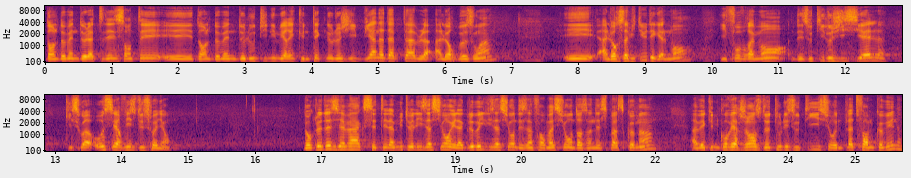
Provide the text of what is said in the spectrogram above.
dans le domaine de la télésanté et dans le domaine de l'outil numérique, une technologie bien adaptable à leurs besoins et à leurs habitudes également. Il faut vraiment des outils logiciels qui soient au service du soignant. Donc le deuxième axe, c'était la mutualisation et la globalisation des informations dans un espace commun, avec une convergence de tous les outils sur une plateforme commune.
